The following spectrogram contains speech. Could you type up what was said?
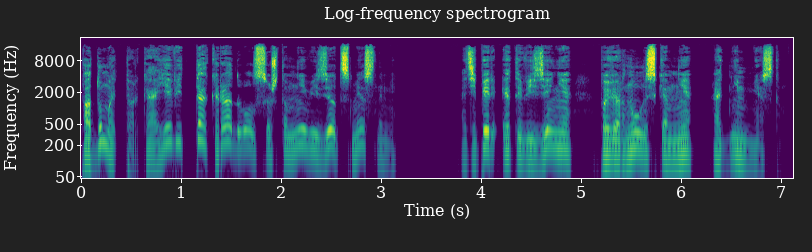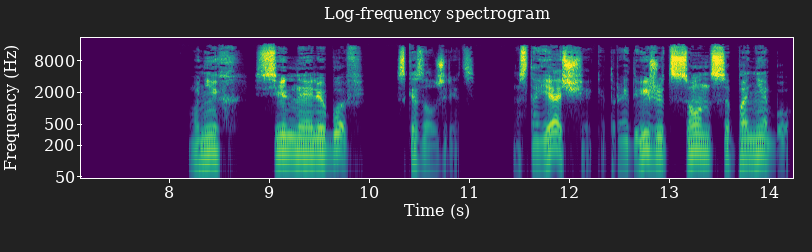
Подумать только, а я ведь так радовался, что мне везет с местными. А теперь это везение повернулось ко мне одним местом. «У них сильная любовь», — сказал жрец. «Настоящая, которая движет солнце по небу».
